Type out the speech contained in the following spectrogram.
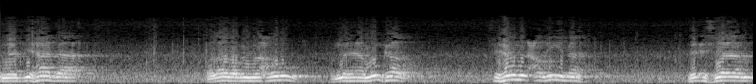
أن الجهاد والأمر بالمعروف والنهي عن المنكر سهام عظيمة للإسلام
